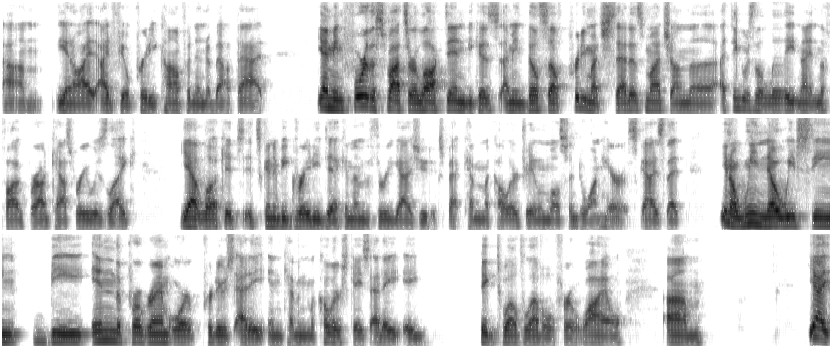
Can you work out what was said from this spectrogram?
um, you know, I, would feel pretty confident about that. Yeah, I mean, four of the spots are locked in because I mean, Bill Self pretty much said as much on the I think it was the late night in the Phog broadcast where he was like, "Yeah, look, it's it's going to be Grady Dick, and then the three guys you'd expect: Kevin McCullar, Jalen Wilson, Dajuan Harris, guys that you know we know we've seen be in the program or produce at a in Kevin McCullar's case at a, a Big Twelve level for a while." Um, yeah,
